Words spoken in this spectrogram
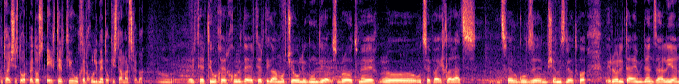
ქუთაისის ტორპედოს ერთ-ერთი უხერხული უხერხული მეტოქის დამარცხება. ერთ-ერთი უხერხული და ერთ-ერთი გამორჩეული გუნდი არის. უბრალოდ მე უცებ აი ხლა რაც ცხელ გულზე შემიძლია თქვა, პირველი ტაიმიდან ძალიან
